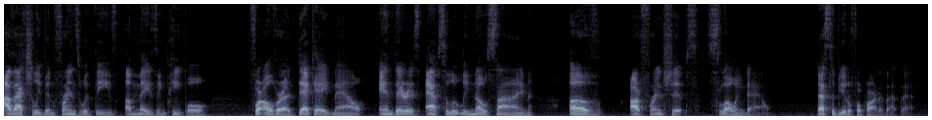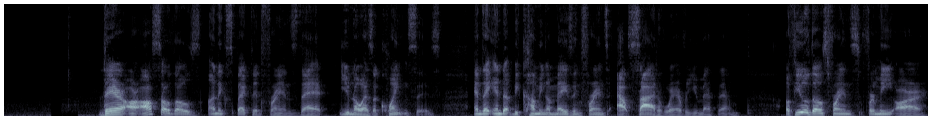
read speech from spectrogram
I've actually been friends with these amazing people for over a decade now, and there is absolutely no sign of our friendships slowing down. That's the beautiful part about that. There are also those unexpected friends that you know as acquaintances, and they end up becoming amazing friends outside of wherever you met them. A few of those friends for me are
